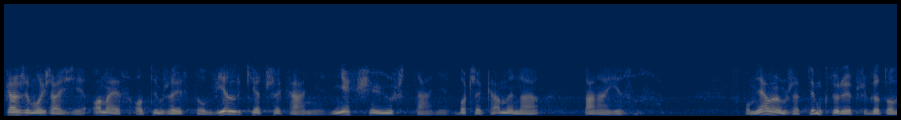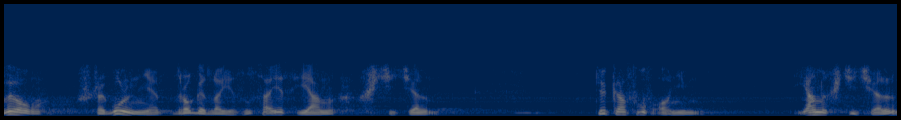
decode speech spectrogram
W każdym razie ona jest o tym, że jest to wielkie czekanie. Niech się już stanie, bo czekamy na Pana Jezusa. Wspomniałem, że tym, który przygotowywał szczególnie drogę dla Jezusa jest Jan Chrzciciel. Kilka słów o nim. Jan Chrzciciel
